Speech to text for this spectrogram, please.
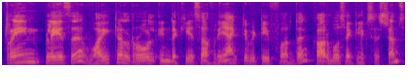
strain plays a vital role in the case of reactivity for the carbocyclic systems.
